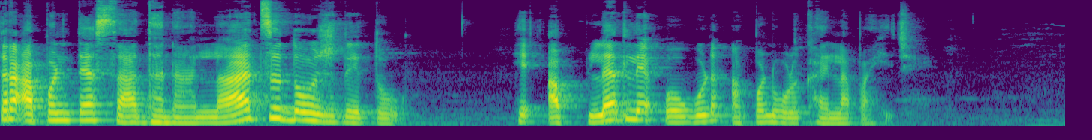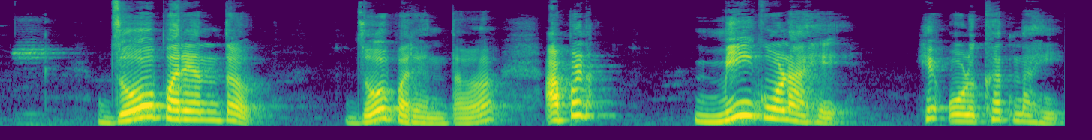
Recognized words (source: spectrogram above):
तर आपण त्या साधनालाच दोष देतो. हे आपल्यातले अवगुण आपण ओळखायला पाहिजे. जोपर्यंत जोपर्यंत आपण मी कोण आहे हे ओळखत नाही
